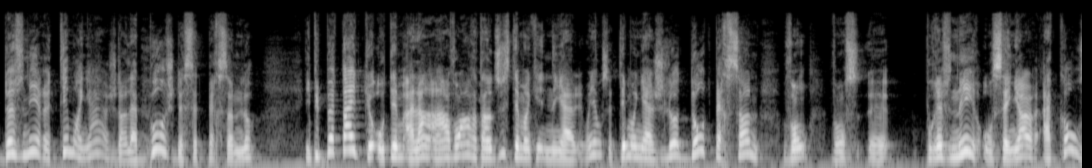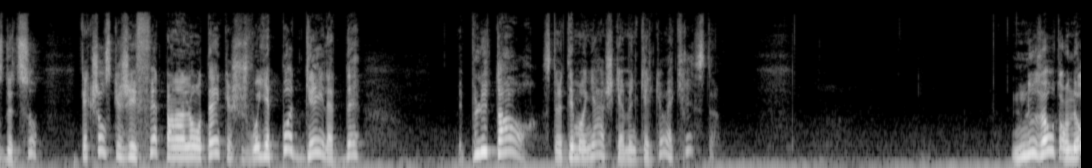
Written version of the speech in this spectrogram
devenir un témoignage dans la bouche de cette personne-là. Et puis peut-être qu'en avoir entendu ce témoignage, ce témoignage-là, d'autres personnes vont, vont, euh, pourraient venir au Seigneur à cause de ça. Quelque chose que j'ai fait pendant longtemps, que je ne voyais pas de gain là-dedans. Mais plus tard, c'est un témoignage qui amène quelqu'un à Christ. Nous autres, on n'a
